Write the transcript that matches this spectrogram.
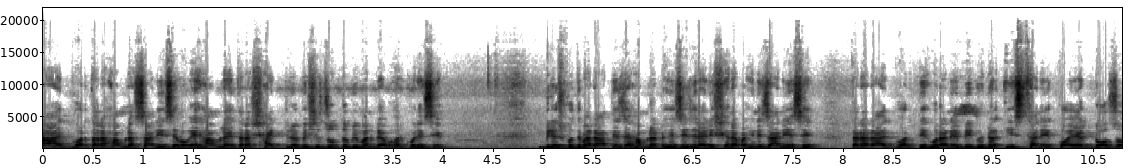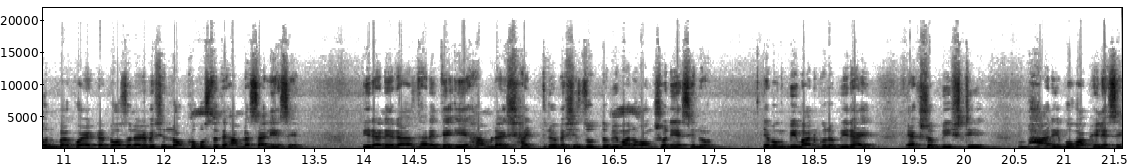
রাতভর তারা হামলা চালিয়েছে এবং এই হামলায় তারা ষাটটিরও বেশি যুদ্ধ বিমান ব্যবহার করেছে। বৃহস্পতিবার রাতে যে হামলাটা হয়েছে, ইসরায়েলি সেনাবাহিনী জানিয়েছে, তারা রাতভর তেহরানের বিভিন্ন স্থানে কয়েক ডজন বা কয়েকটা ডজনের বেশি লক্ষ্যবস্তুতে হামলা চালিয়েছে। ইরানের রাজধানীতে এই হামলায় ষাটটিরও বেশি যুদ্ধ বিমান অংশ নিয়েছিল এবং বিমানগুলো প্রায় একশো বিশটি ভারী বোমা ফেলেছে।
